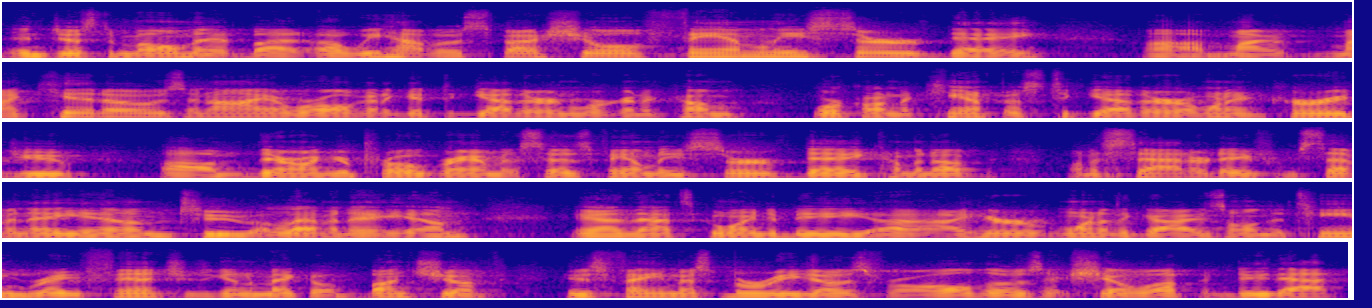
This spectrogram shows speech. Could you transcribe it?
in just a moment, but uh, we have a special family serve day. Uh, my, my kiddos and I, we're all going to get together and we're going to come work on the campus together. I want to encourage you um, there on your program. It says Family Serve Day coming up on a Saturday from 7 a.m. to 11 a.m. And that's going to be, uh, I hear one of the guys on the team, Ray Finch, is going to make a bunch of his famous burritos for all those that show up and do that.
